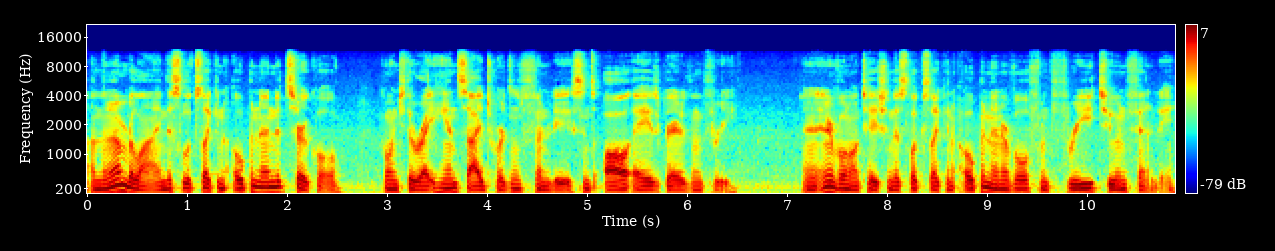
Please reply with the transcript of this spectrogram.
On the number line, this looks like an open-ended circle going to the right-hand side towards infinity since all a is greater than 3. In an interval notation, this looks like an open interval from 3 to infinity.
